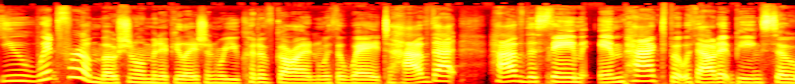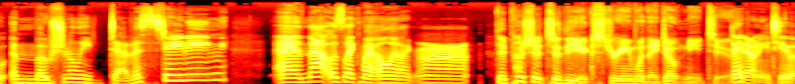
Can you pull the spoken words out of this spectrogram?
you went for emotional manipulation where you could have gone with a way to have that have the same impact but without it being so emotionally devastating and that was like my only like "Uh, they push it to the extreme when they don't need to. they don't need to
